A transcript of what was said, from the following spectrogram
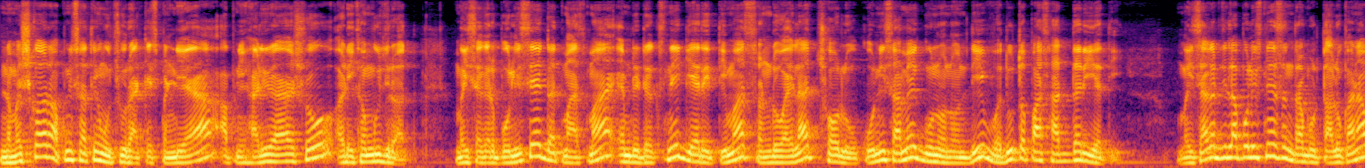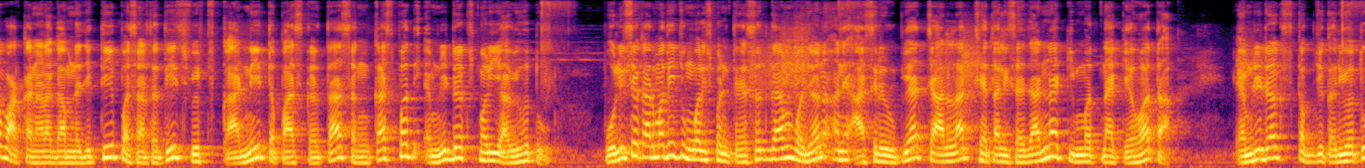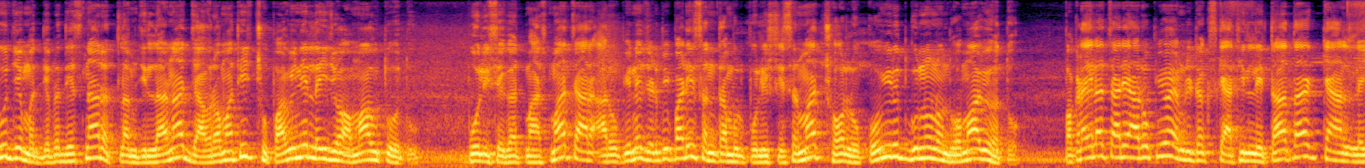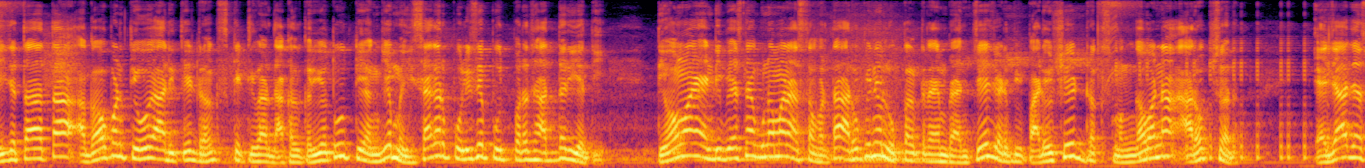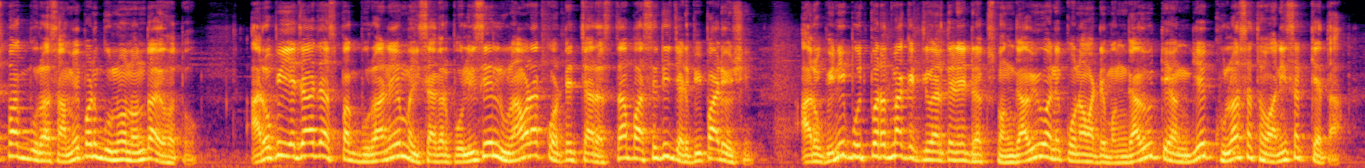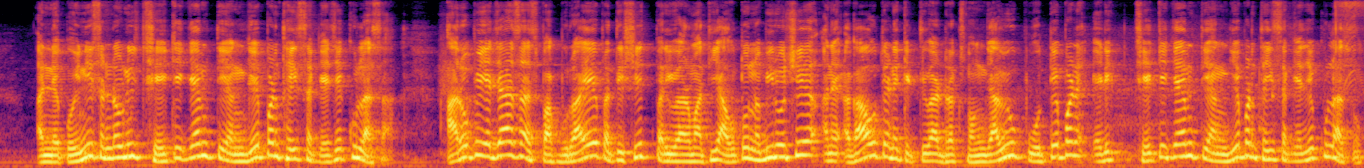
નમસ્કાર, આપની સાથે હું છું રાકેશ પંડ્યા. આપની હાલી રહ્યા છો અડીખમ ગુજરાત. મહીસાગર પોલીસે ગત માસમાં એમડી ડ્રગ્સની ગેરરીતિમાં સંડોવાયેલા છ લોકોની સામે ગુનો નોંધી વધુ તપાસ હાથ ધરી હતી. મહીસાગર જિલ્લા પોલીસને સંતરામપુર તાલુકાના વાંકાનાળા ગામ નજીકથી પસાર થતી સ્વિફ્ટ કારની તપાસ કરતા શંકાસ્પદ એમડી ડ્રગ્સ મળી આવ્યું હતું. પોલીસે કારમાંથી ચુમ્માલીસ પોઈન્ટ ત્રેસઠ ગ્રામ વજન અને આશરે રૂપિયા ચાર લાખ છેતાલીસ હજારના કિંમતના કહેવાતા એમડી ડ્રગ્સ કબજે કર્યું હતું જે મધ્યપ્રદેશના રતલામ જિલ્લાના જાવરામાંથી છુપાવીને લઈ જવામાં આવતું હતું. પોલીસે ગત માસમાં ચાર આરોપીઓને ઝડપી પાડી સંતરામપુર પોલીસ સ્ટેશનમાં છ લોકો વિરુદ્ધ ગુનો નોંધવામાં આવ્યો હતો. પકડાયેલા ચારે આરોપીઓ એમડી ડ્રગ્સ ક્યાંથી લેતા હતા, ક્યાં લઈ જતા હતા, અગાઉ પણ તેઓએ આ રીતે ડ્રગ્સ કેટલી વાર દાખલ કર્યું હતું તે અંગે મહીસાગર પોલીસે પૂછપરછ હાથ ધરી હતી. તેવામાં એનડીપીએસના ગુનામાં નાસ્તા ફરતા આરોપીને લોકલ ક્રાઇમ બ્રાન્ચે ઝડપી પાડ્યો છે ડ્રગ્સ મંગાવવાના આરોપસર એજાજ અશફાક બુરા સામે પણ ગુનો નોંધાયો હતો. આરોપી એજાજ અશફાક બુરાને મહીસાગર પોલીસે લુણાવાડા કોટેજ ચાર રસ્તા પાસેથી ઝડપી પાડ્યો છે. આરોપીની પૂછપરછમાં કેટલી વાર તેણે ડ્રગ્સ મંગાવ્યું અને કોના માટે મંગાવ્યું તે અંગે ખુલાસા થવાની શક્યતા. અન્ય કોઈની સંડોવણી છે કે કેમ તે અંગે પણ થઈ શકે છે ખુલાસા. આરોપી એજાજ અશફાક બુરાએ પ્રતિષ્ઠિત પરિવારમાંથી આવતો નબીરો છે અને અગાઉ તેણે કેટલી વાર ડ્રગ્સ મંગાવ્યું, પોતે પણ એડિક્ટ છે કે કેમ તે અંગે પણ થઈ શકે છે ખુલાસો.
